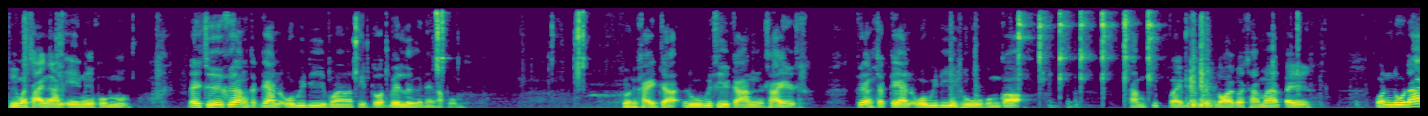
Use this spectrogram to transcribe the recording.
ซื้อมาใช้งานเองนี่ผม ได้ซื้อเครื่องสแกน OBD มาติดรถไว้เลยนะครับผม ส่วนใครจะดูวิธีการใช้เครื่องสแกน OBD 2 ผมก็ทำคลิปไว้เป็นที่เรียบร้อยก็สามารถไปค้นดูได้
